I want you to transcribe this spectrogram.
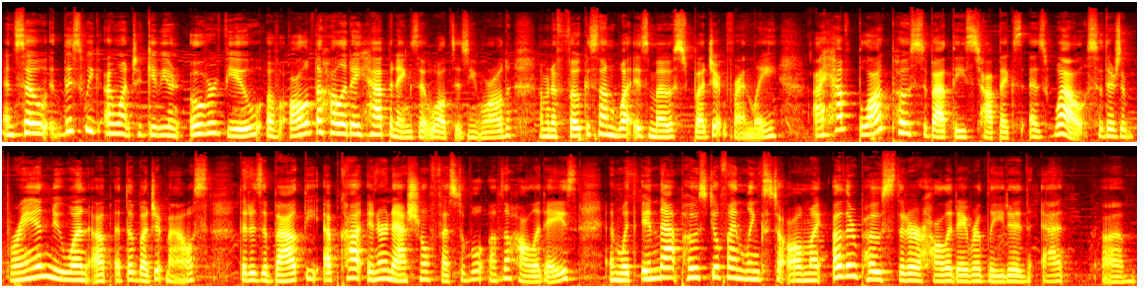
And so this week I want to give you an overview of all of the holiday happenings at Walt Disney World. I'm going to focus on what is most budget friendly. I have blog posts about these topics as well. So there's a brand new one up at the Budget Mouse that is about the Epcot International Festival of the Holidays. And within that post, you'll find links to all my other posts that are holiday related at um,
